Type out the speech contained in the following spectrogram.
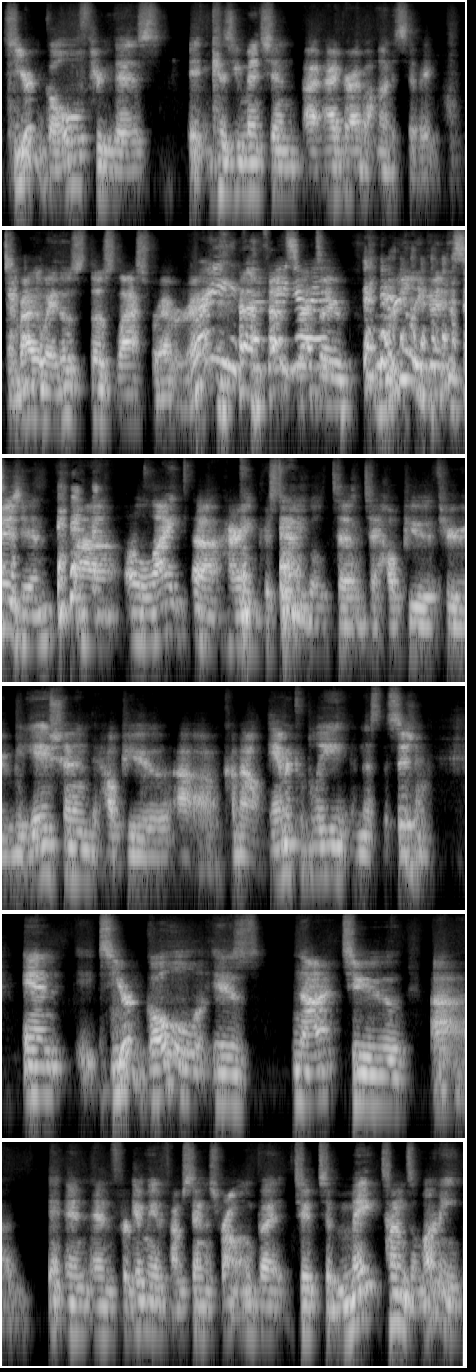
So your goal through this, because you mentioned I, I, drive a Honda Civic, and by the way, those those last forever, right? Right. That's, that's, that's a really good decision. Uh, I like uh, hiring Christie Legal to to help you through mediation, to help you uh, come out amicably in this decision. And so your goal is not to, uh, and and forgive me if I'm saying this wrong, but to to make tons of money.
